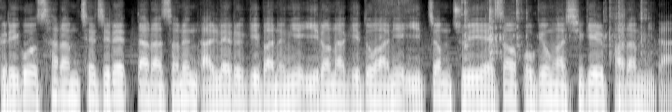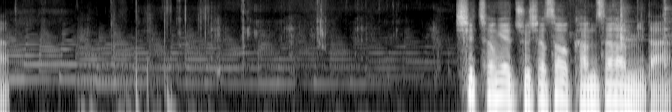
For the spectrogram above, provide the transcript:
그리고 사람 체질에 따라서는 알레르기 반응이 일어나기도 하니 이 점 주의해서 복용하시길 바랍니다. 시청해 주셔서 감사합니다.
